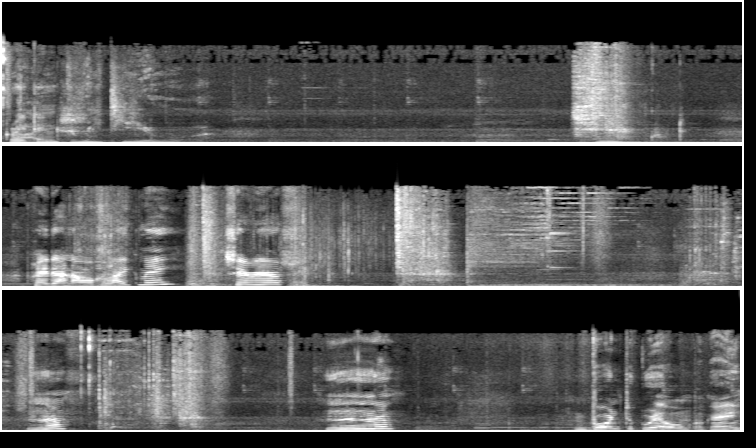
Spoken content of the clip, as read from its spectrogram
Greetings. I greet you. Ga je daar nou al gelijk mee? Serious? Nou. Nee. Born to grill, oké.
